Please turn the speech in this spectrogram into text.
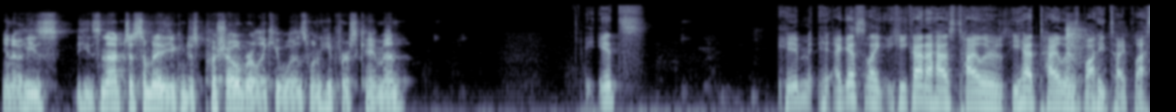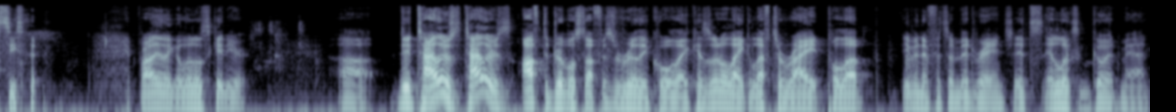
You know, he's he's not just somebody that you can just push over like he was when he first came in. It's him. I guess like he kind of has Tyler's. He had Tyler's body type last season. Probably like a little skinnier. Uh, dude, Tyler's Tyler's off the dribble stuff is really cool. Like his little like left to right pull up, even if it's a mid range, it's it looks good, man.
